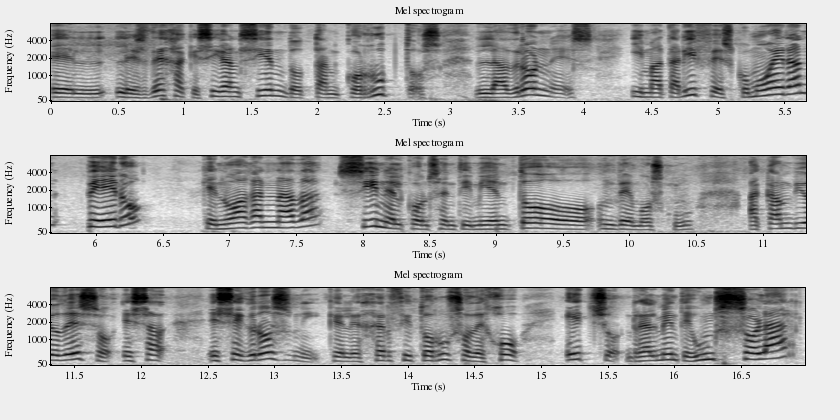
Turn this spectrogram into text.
les deja que sigan siendo tan corruptos, ladrones y matarifes como eran, pero que no hagan nada sin el consentimiento de Moscú. A cambio de eso, esa, ese Grozny que el ejército ruso dejó hecho realmente un solar,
